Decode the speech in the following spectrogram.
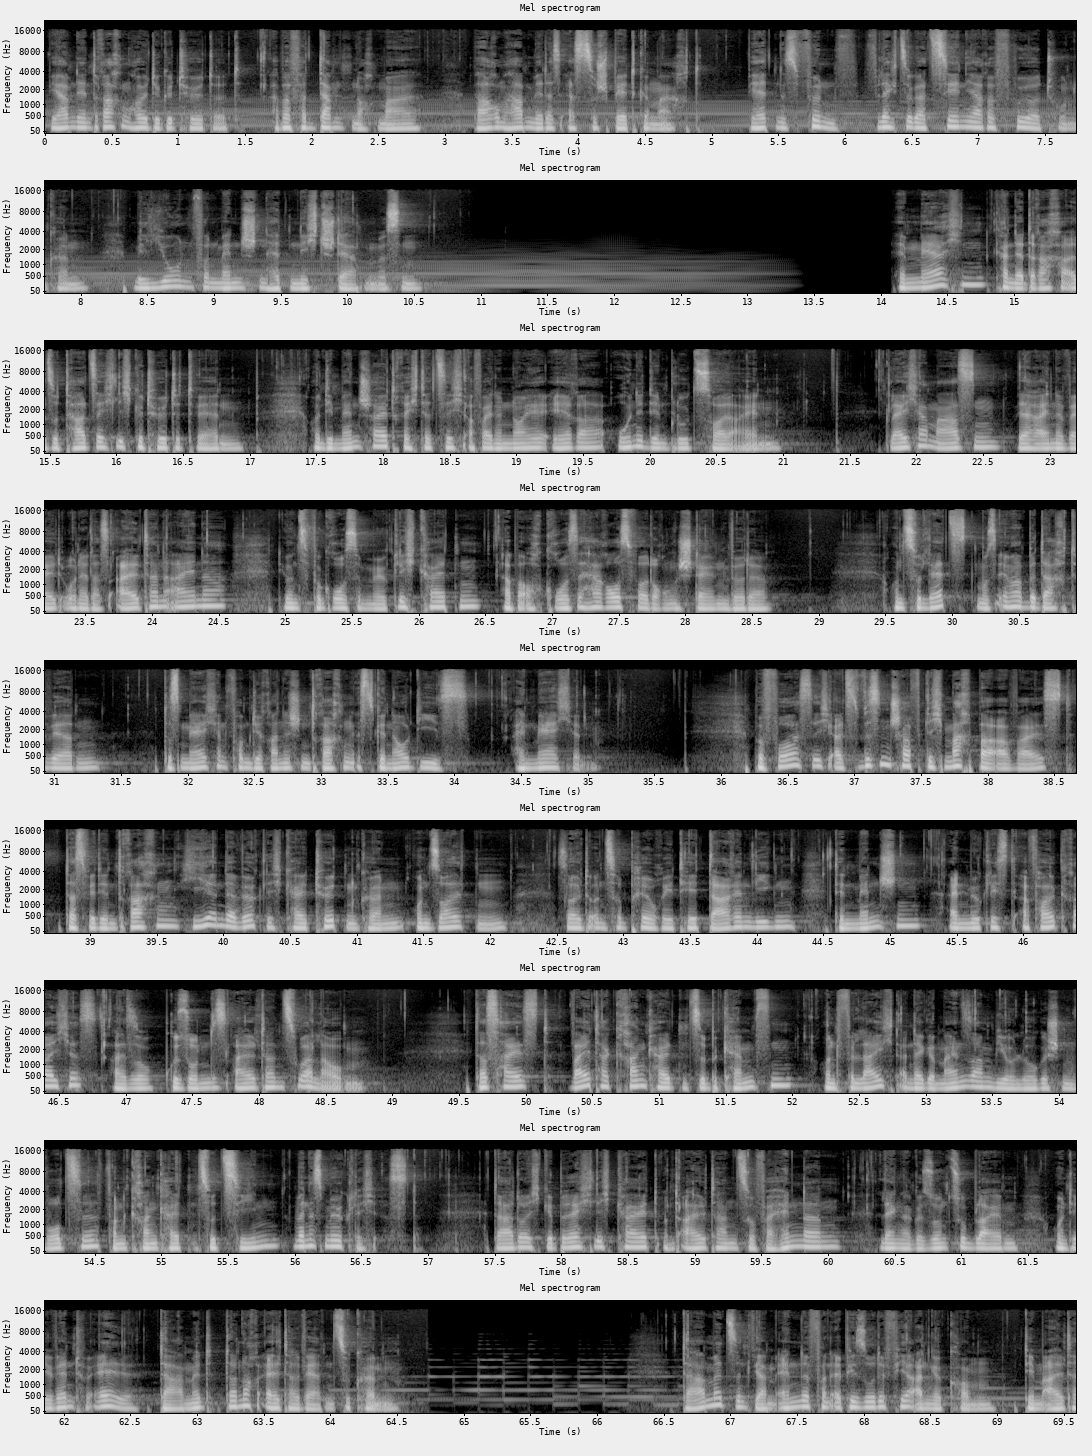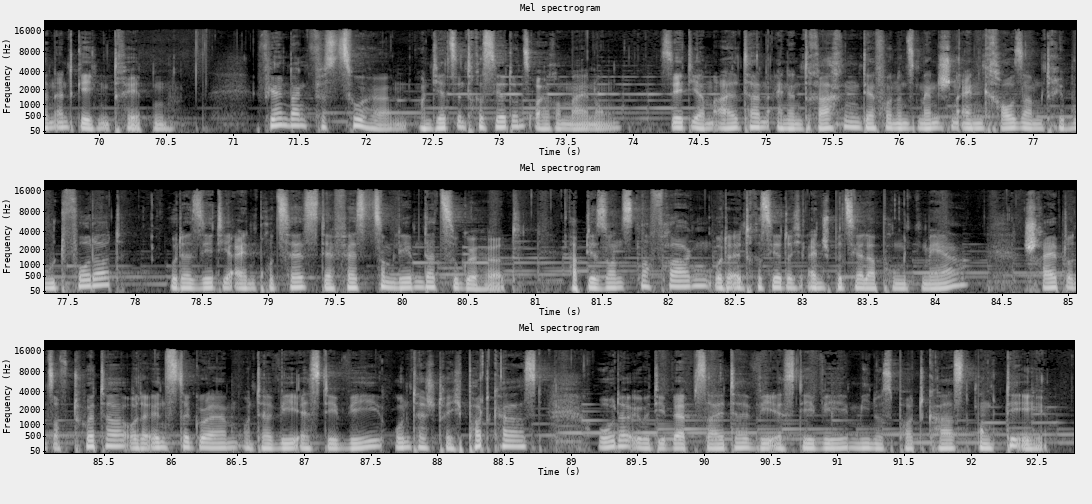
Wir haben den Drachen heute getötet, aber verdammt nochmal, warum haben wir das erst so spät gemacht? Wir hätten es fünf, vielleicht sogar zehn Jahre früher tun können. Millionen von Menschen hätten nicht sterben müssen. Im Märchen kann der Drache also tatsächlich getötet werden, und die Menschheit richtet sich auf eine neue Ära ohne den Blutzoll ein. Gleichermaßen wäre eine Welt ohne das Altern eine, die uns vor große Möglichkeiten, aber auch große Herausforderungen stellen würde. Und zuletzt muss immer bedacht werden, das Märchen vom tyrannischen Drachen ist genau dies, ein Märchen. Bevor es sich als wissenschaftlich machbar erweist, dass wir den Drachen hier in der Wirklichkeit töten können und sollten, sollte unsere Priorität darin liegen, den Menschen ein möglichst erfolgreiches, also gesundes Altern zu erlauben. Das heißt, weiter Krankheiten zu bekämpfen und vielleicht an der gemeinsamen biologischen Wurzel von Krankheiten zu ziehen, wenn es möglich ist. Dadurch Gebrechlichkeit und Altern zu verhindern, länger gesund zu bleiben und eventuell damit dann noch älter werden zu können. Damit sind wir am Ende von Episode 4 angekommen, dem Altern entgegentreten. Vielen Dank fürs Zuhören und jetzt interessiert uns eure Meinung. Seht ihr am Altern einen Drachen, der von uns Menschen einen grausamen Tribut fordert? Oder seht ihr einen Prozess, der fest zum Leben dazugehört? Habt ihr sonst noch Fragen oder interessiert euch ein spezieller Punkt mehr? Schreibt uns auf Twitter oder Instagram unter wsdw-podcast oder über die Webseite wsdw-podcast.de.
